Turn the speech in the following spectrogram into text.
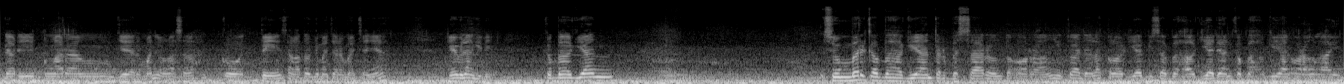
dari pengarang Jerman kalau nggak salah Goethe sangat tahu gimana cara bacanya. Dia bilang gini kebahagiaan sumber kebahagiaan terbesar untuk orang itu adalah kalau dia bisa bahagia dengan kebahagiaan orang lain.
